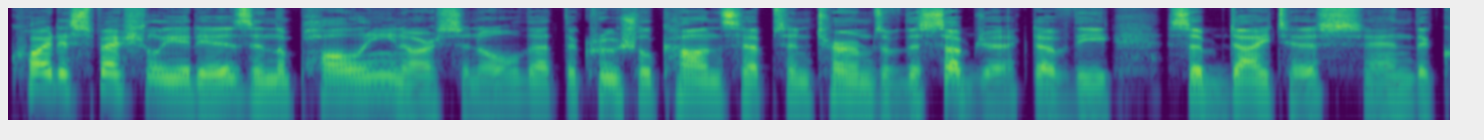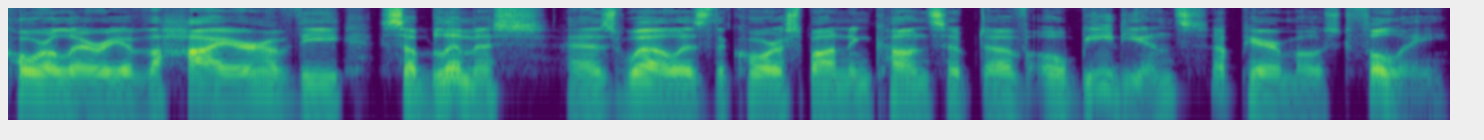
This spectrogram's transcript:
Quite especially it is in the Pauline arsenal that the crucial concepts and terms of the subject of the subditus and the corollary of the higher of the sublimis, as well as the corresponding concept of obedience, appear most fully.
